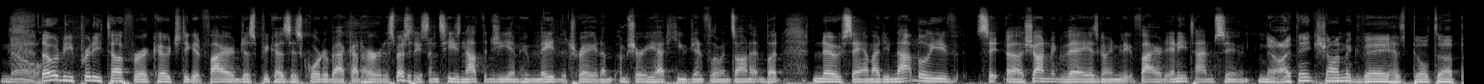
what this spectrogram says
No. That would be pretty tough for a coach to get fired just because his quarterback got hurt, especially since he's not the GM who made the trade. I'm, I'm sure he had huge influence on it. But no, Sam, I do not believe uh, Sean McVay is going to get fired anytime soon. No, I think Sean McVay has built up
